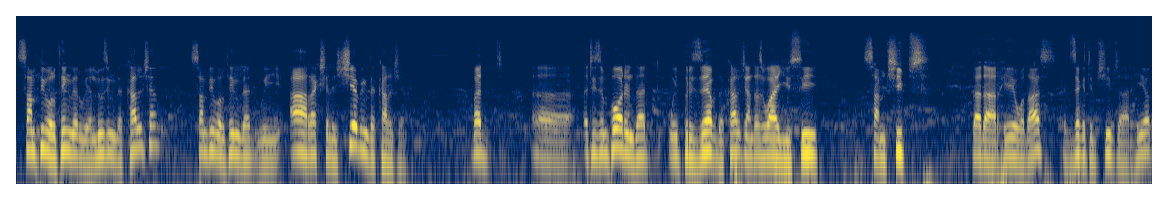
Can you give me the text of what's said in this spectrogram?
Some people think that we are losing the culture. Some people think that we are actually shaping the culture. But uh, it is important that we preserve the culture, and that's why you see some chiefs that are here with us. Executive chiefs are here.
